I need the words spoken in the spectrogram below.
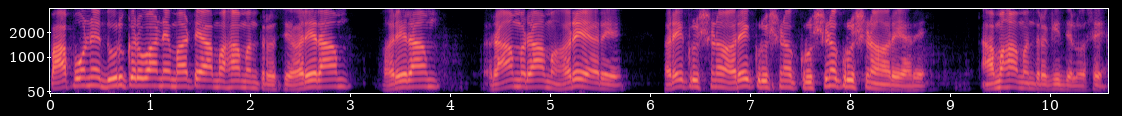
પાપોને દૂર કરવાને માટે આ મહામંત્ર છે. હરે રામ હરે રામ રામ રામ, હરે હરે હરે કૃષ્ણ હરે કૃષ્ણ કૃષ્ણ કૃષ્ણ, હરે હરે. આ મહામંત્ર કીધેલો છે.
